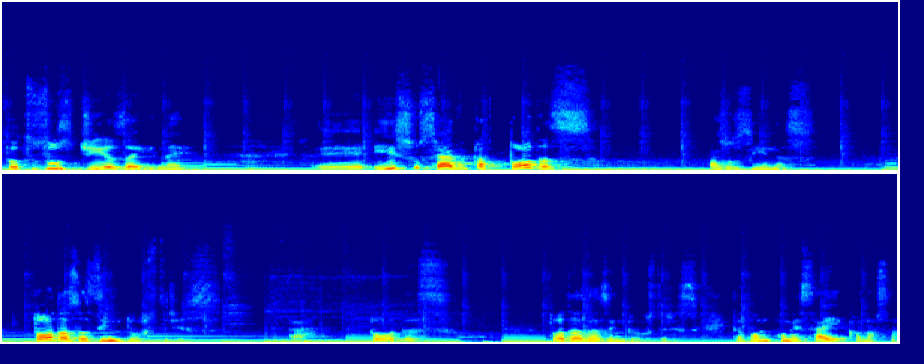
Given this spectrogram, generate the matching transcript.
todos os dias aí, né? É, isso serve para todas as usinas, todas as indústrias, tá? Todas. Todas as indústrias. Então vamos começar aí com a nossa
